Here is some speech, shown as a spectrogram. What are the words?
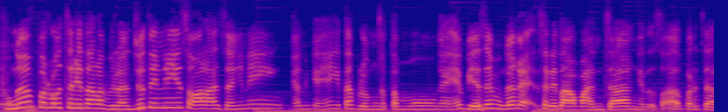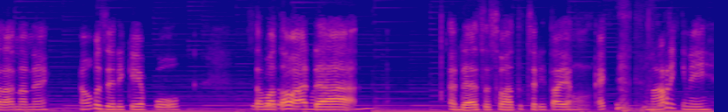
Bunga perlu cerita lebih lanjut ini soal ajang ini kan kayaknya kita belum ketemu. Kayaknya biasanya Bunga kayak cerita panjang gitu soal perjalanannya. Aku jadi kepo. Siapa tahu ada ada sesuatu cerita yang eh, menarik nih.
